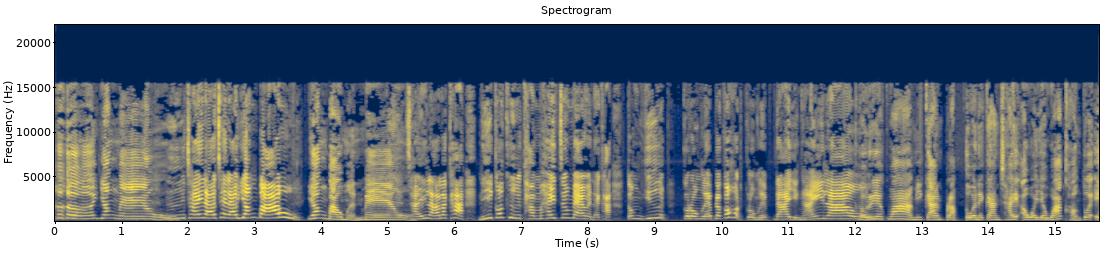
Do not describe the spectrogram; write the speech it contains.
เฮ้ยย่องแมวๆเออใช่แล้วใช่แล้วย่องเบา ย่องเบาเหมือนแมว ใช่แล้วล่ะค่ะ นี่ก็คือทำให้เจ้าแมวเนี่ยนะคะ ต้องยืดกรงเล็บแล้วก็หดกรงเล็บได้ยังไงเล่าเขาเรียกว่ามีการปรับตัวในการใช้อวัยวะของตัวเอ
